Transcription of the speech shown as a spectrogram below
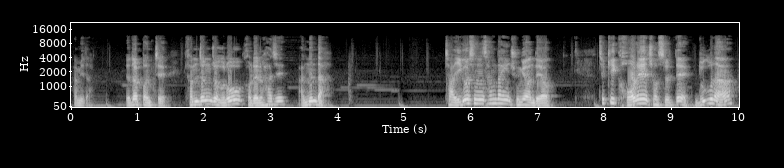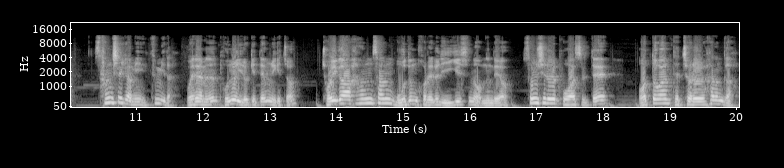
합니다. 여덟 번째, 감정적으로 거래를 하지 않는다. 자, 이것은 상당히 중요한데요. 특히 거래에 졌을 때 누구나 상실감이 큽니다. 왜냐하면 돈을 잃었기 때문이겠죠. 저희가 항상 모든 거래를 이길 수는 없는데요. 손실을 보았을 때 어떠한 대처를 하는가,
